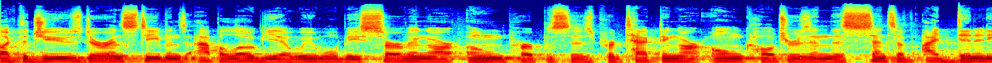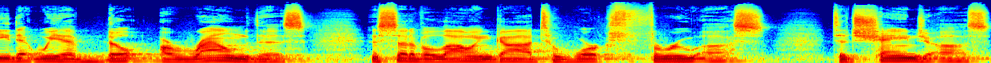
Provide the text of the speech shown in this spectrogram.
Like the Jews during Stephen's apologia, we will be serving our own purposes, protecting our own cultures in this sense of identity that we have built around this, instead of allowing God to work through us, to change us,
